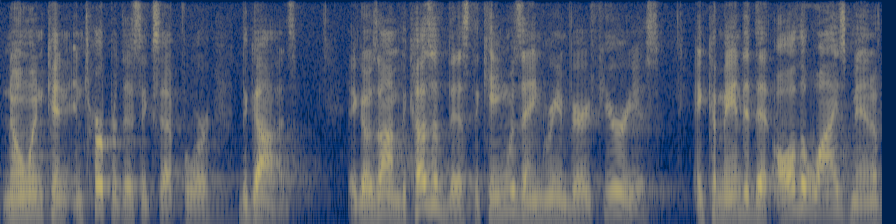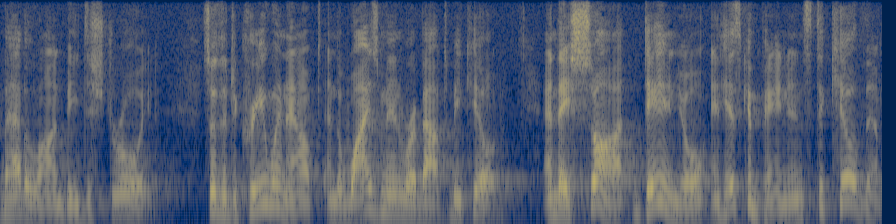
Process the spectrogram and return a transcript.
no one can interpret this except for the gods. It goes on. Because of this, the king was angry and very furious, and commanded that all the wise men of Babylon be destroyed. So the decree went out, and the wise men were about to be killed. And they sought Daniel and his companions to kill them.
